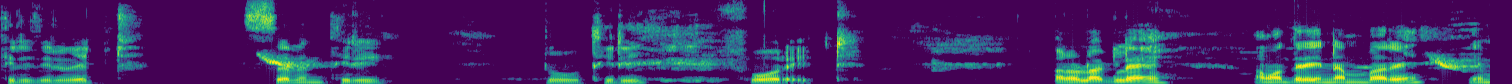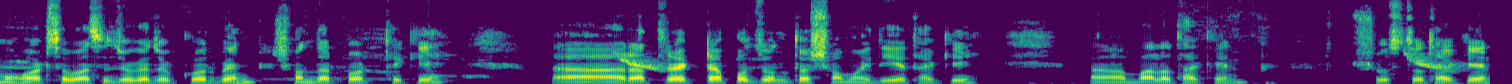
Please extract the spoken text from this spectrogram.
three zero eight seven three two three four eight. ভালো লাগলে আমাদের এই নাম্বারে এমো হোয়াটসঅ্যাপ আছে, যোগাযোগ করবেন। সন্ধ্যার পর থেকে রাত্র একটা পর্যন্ত সময় দিয়ে থাকি। ভালো থাকেন, সুস্থ থাকেন।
